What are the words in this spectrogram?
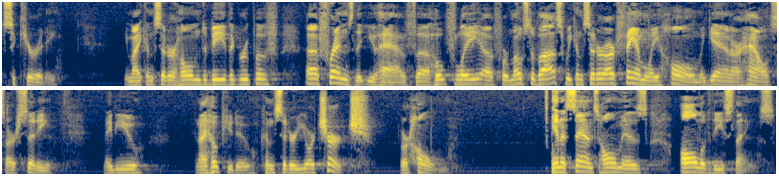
security. You might consider home to be the group of uh, friends that you have. Uh, hopefully, uh, for most of us, we consider our family home. Again, our house, our city. Maybe you, and I hope you do, consider your church your home. In a sense, home is all of these things.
